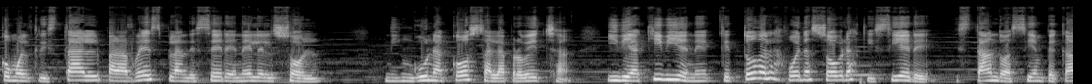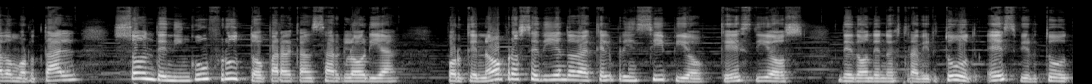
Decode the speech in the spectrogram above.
como el cristal para resplandecer en él el sol. Ninguna cosa la aprovecha, y de aquí viene que todas las buenas obras que hiciere, estando así en pecado mortal, son de ningún fruto para alcanzar gloria, porque no procediendo de aquel principio que es Dios, de donde nuestra virtud es virtud,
